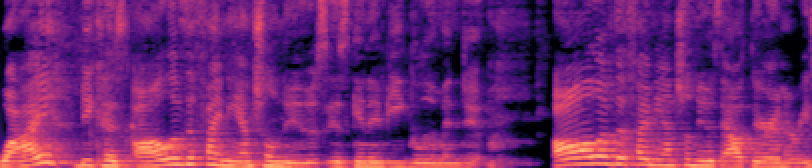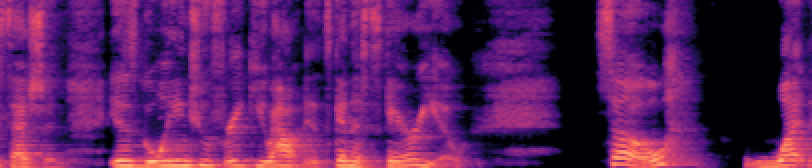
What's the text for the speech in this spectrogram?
Why? Because all of the financial news is going to be gloom and doom. All of the financial news out there in a recession is going to freak you out. It's going to scare you. So, what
